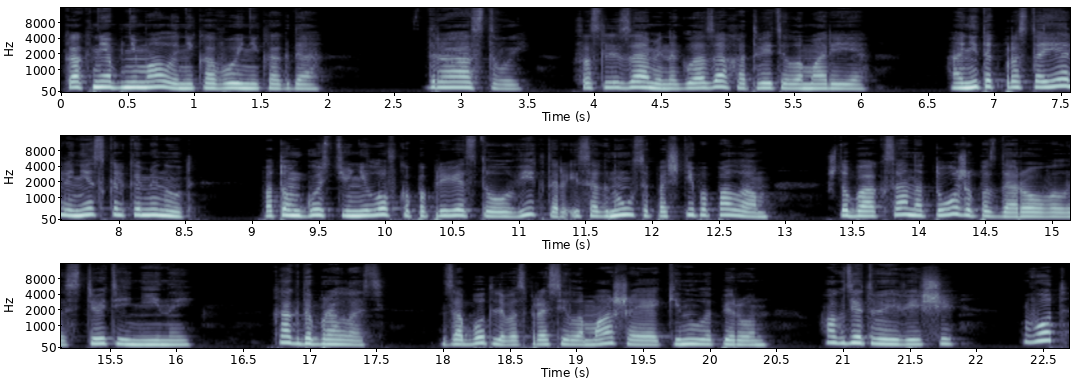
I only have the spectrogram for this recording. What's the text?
как не обнимала никого и никогда. «Здравствуй!» – со слезами на глазах ответила Мария. Они так простояли несколько минут. Потом гостью неловко поприветствовал Виктор и согнулся почти пополам, чтобы Оксана тоже поздоровалась с тетей Ниной. «Как добралась?» – заботливо спросила Маша и окинула перрон. «А где твои вещи?» «Вот»,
